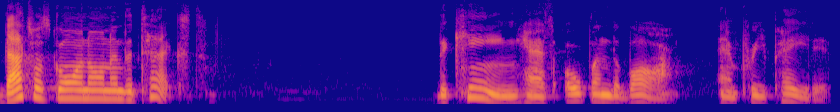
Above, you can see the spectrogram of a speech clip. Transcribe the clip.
That's what's going on in the text. The king has opened the bar and prepaid it.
